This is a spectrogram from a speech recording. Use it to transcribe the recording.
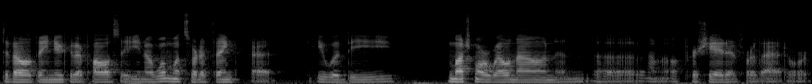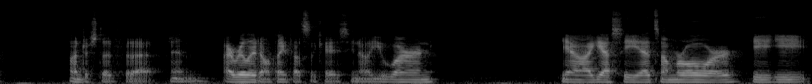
developing nuclear policy. You know, one would sort of think that he would be much more well known and uh, I don't know appreciated for that or understood for that. And I really don't think that's the case. You know, you learn. You know, I guess he had some role, or he he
